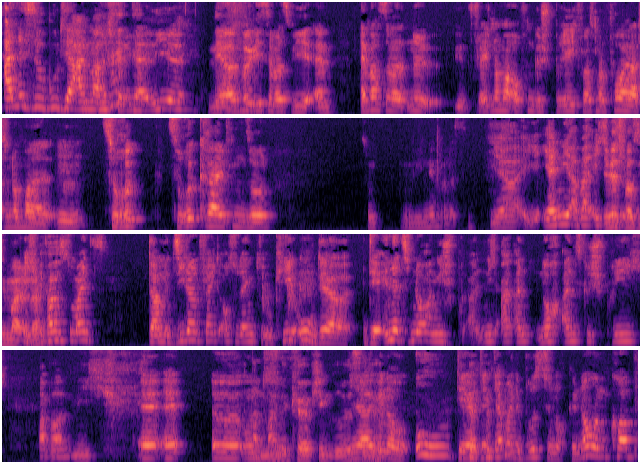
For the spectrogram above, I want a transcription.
Alles so gute Anmachsprüche. Hier. nee, aber wirklich sowas wie, ähm, einfach so, ne, vielleicht nochmal auf ein Gespräch, was man vorher hatte, nochmal Mhm. zurück, zurückgreifen, so, so, wie nennt man das denn? Ja, ja, nee, aber ich. Ihr wisst, was ich meine, ich, ne? Ich weiß, was du meinst. Damit sie dann vielleicht auch so denkt, so, okay, oh, der, der erinnert sich noch, an, Gespr- nicht an, an, noch ans Gespräch. Aber an mich. Äh, äh, äh, und An meine Körbchengröße. Ja, genau. Oh, der, der, der hat meine Brüste noch genau im Kopf.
